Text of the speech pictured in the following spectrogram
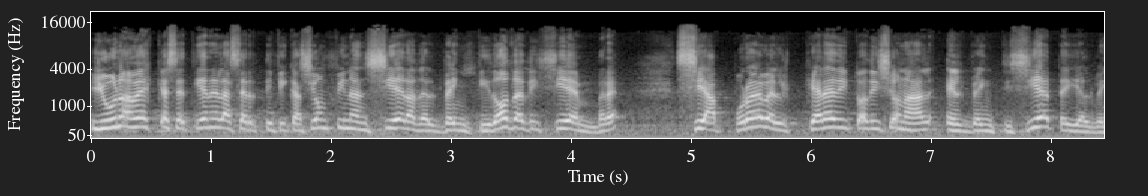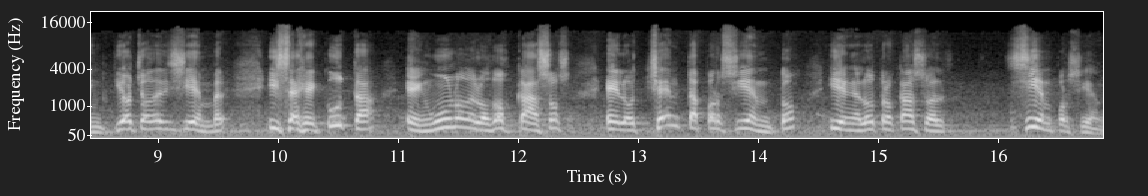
y una vez que se tiene la certificación financiera del 22 de diciembre, se aprueba el crédito adicional el 27 y el 28 de diciembre y se ejecuta en uno de los dos casos el 80% y en el otro caso el 100%.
